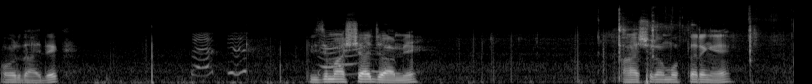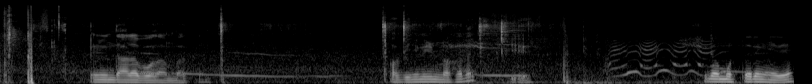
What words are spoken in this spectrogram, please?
Oradaydık. Bizim aşağı cami. Aha şurada muhtarın ev. Önünde araba olan bakın. O benim elim ne kadar tutuyor. Şurada muhtarın evi.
